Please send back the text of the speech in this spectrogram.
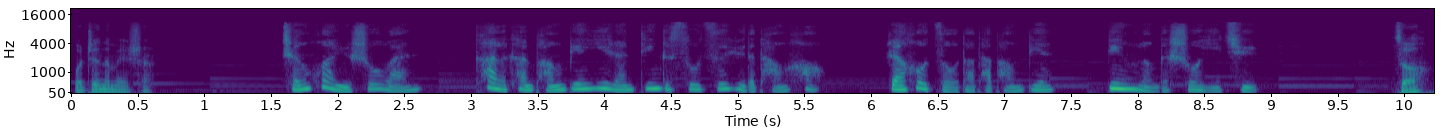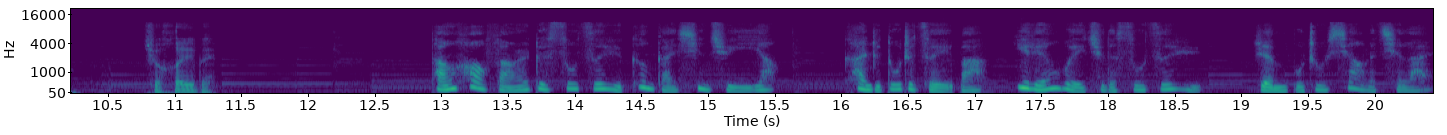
我真的没事。陈焕宇说完，看了看旁边依然盯着苏子玉的唐昊，然后走到他旁边，冰冷的说一句：“走，去喝一杯。”唐昊反而对苏子玉更感兴趣一样，看着嘟着嘴巴、一脸委屈的苏子玉，忍不住笑了起来。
